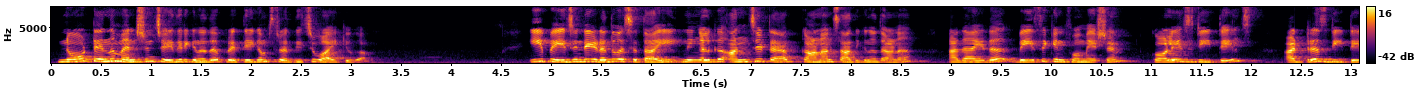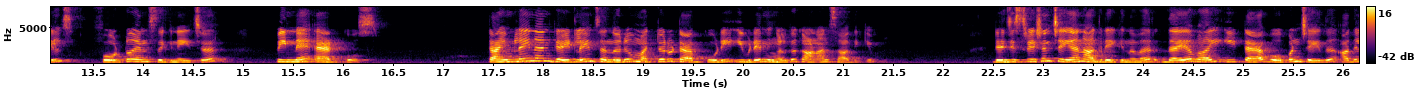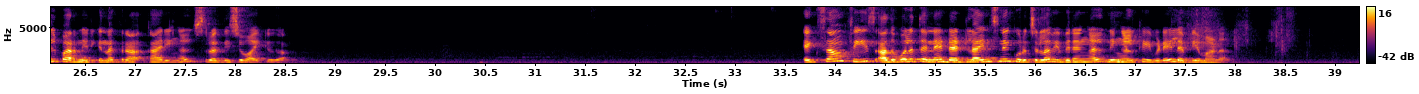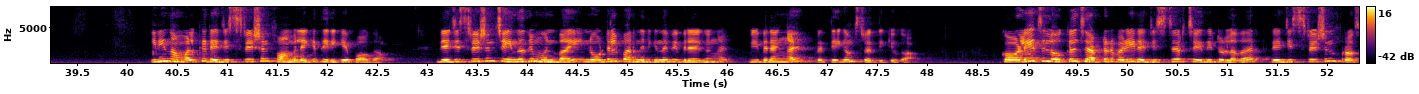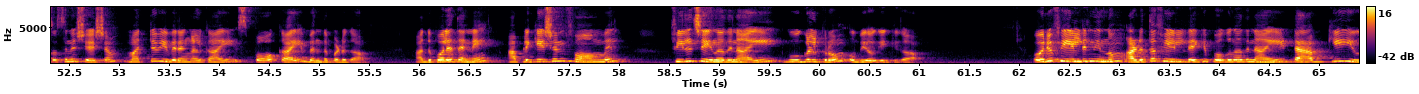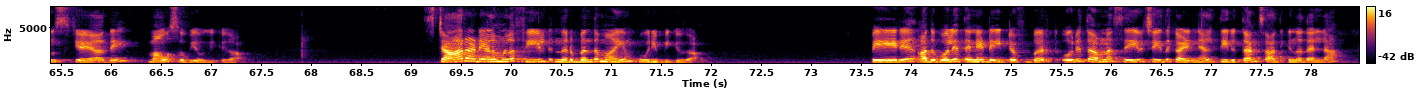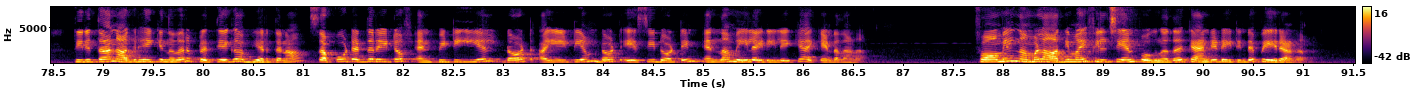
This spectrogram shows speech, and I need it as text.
നോട്ട് എന്ന് മെൻഷൻ ചെയ്തിരിക്കുന്നത് പ്രത്യേകം ശ്രദ്ധിച്ചു വായിക്കുക. ഈ പേജിന്റെ ഇടതുവശത്തായി നിങ്ങൾക്ക് അഞ്ച് ടാബ് കാണാൻ സാധിക്കുന്നതാണ്. അതായത് basic information college details address details photo and signature പിന്നെ add course timeline and guidelines എന്നൊരു മറ്റൊരു ടാബ് കൂടി ഇവിടെ നിങ്ങൾക്ക് കാണാൻ സാധിക്കും. രജിസ്ട്രേഷൻ ചെയ്യാൻ ആഗ്രഹിക്കുന്നവർ ദയവായി ഈ ടാബ് ഓപ്പൺ ചെയ്ത് അതിൽ പറഞ്ഞിരിക്കുന്ന കാര്യങ്ങൾ ശ്രദ്ധിച്ചു വായിക്കുക. എക്സാം ഫീസ് അതുപോലെ തന്നെ ഡെഡ് ലൈൻസിനെ കുറിച്ചുള്ള വിവരങ്ങൾ നിങ്ങൾക്ക് ഇവിടെ ലഭ്യമാണ്. ഇനി നമ്മൾക്ക് രജിസ്ട്രേഷൻ ഫോമിലേക്ക് തിരികെ പോകാം. രജിസ്ട്രേഷൻ ചെയ്യുന്നതിന് മുൻപായി നോട്ടിൽ പറഞ്ഞിരിക്കുന്ന വിവരങ്ങൾ വിവരങ്ങൾ പ്രത്യേകം ശ്രദ്ധിക്കുക. കോളേജ് ലോക്കൽ ചാപ്റ്റർ വഴി രജിസ്റ്റർ ചെയ്തിട്ടുള്ളവർ രജിസ്ട്രേഷൻ പ്രോസസ്സിന് ശേഷം മറ്റു വിവരങ്ങൾക്കായി സ്പോക്കായി ബന്ധപ്പെടുക. അതുപോലെ തന്നെ ആപ്ലിക്കേഷൻ ഫോമിൽ ഫിൽ ചെയ്യുന്നതിനായി ഗൂഗിൾ ക്രോം ഉപയോഗിക്കുക. ഒരു ഫീൽഡിൽ നിന്നും അടുത്ത ഫീൽഡിലേക്ക് പോകുന്നതിനായി ടാബ് കീ യൂസ് ചെയ്യാതെ മൗസ് ഉപയോഗിക്കുക. സ്റ്റാർ അടയാളമുള്ള ഫീൽഡ് നിർബന്ധമായും പൂരിപ്പിക്കുക. പേര് അതുപോലെ തന്നെ ഡേറ്റ് ഓഫ് ബർത്ത് ഒരു തവണ സേവ് ചെയ്ത് കഴിഞ്ഞാൽ തിരുത്താൻ സാധിക്കുന്നതല്ല. തിരുത്താൻ ആഗ്രഹിക്കുന്നവർ പ്രത്യേക അഭ്യർത്ഥന support at the rate of N P T E L dot I E T M dot A C dot in എന്ന മെയിൽ ഐ ഡിയിലേക്ക് അയക്കേണ്ടതാണ്. ഫോമിൽ നമ്മൾ ആദ്യമായി ഫിൽ ചെയ്യാൻ പോകുന്നത് കാൻഡിഡേറ്റിന്റെ പേരാണ്.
